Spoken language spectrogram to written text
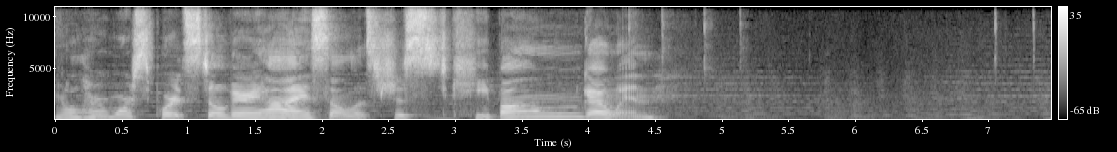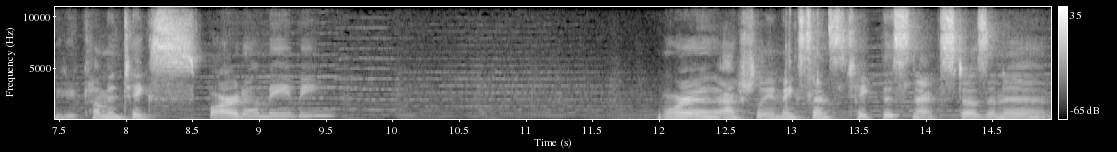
Well, her war support's still very high, so let's just keep on going. We could come and take Sparta, maybe? Or, actually, it makes sense to take this next, doesn't it?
